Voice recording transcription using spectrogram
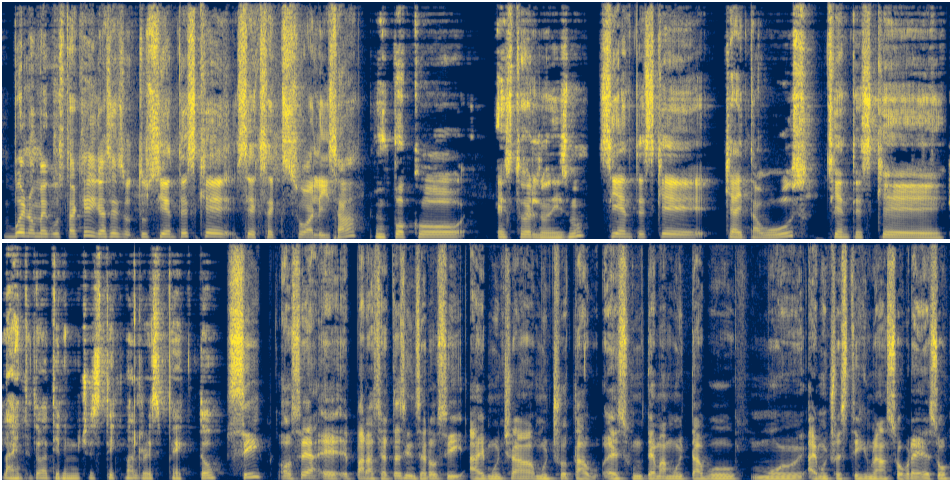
bueno, me gusta que digas eso. ¿Tú sientes que se sexualiza un poco esto del nudismo? ¿Sientes que, que, hay tabús? ¿Sientes que la gente todavía tiene mucho estigma al respecto? Sí, o sea, eh, para serte sincero, sí, hay mucha, mucho tabú, es un tema muy tabú, muy, hay mucho estigma sobre eso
